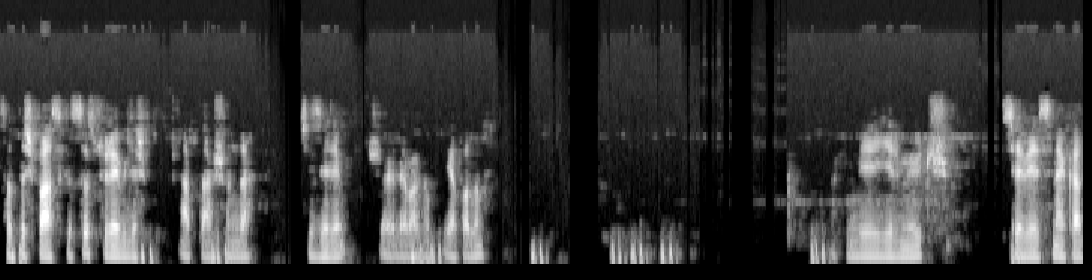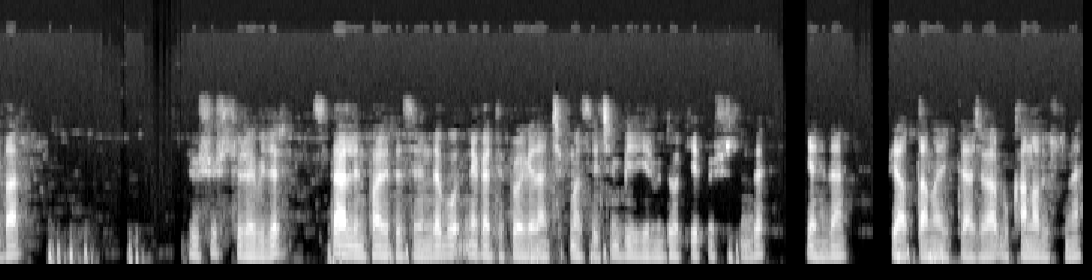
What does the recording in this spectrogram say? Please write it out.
satış baskısı sürebilir. Hatta şunu da çizelim. Şöyle bakıp yapalım. 1.23 seviyesine kadar düşüş sürebilir. Sterlin paritesinin de bu negatif bölgeden çıkması için 1.24.70 üstünde yeniden fiyatlama ihtiyacı var. Bu kanal üstüne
